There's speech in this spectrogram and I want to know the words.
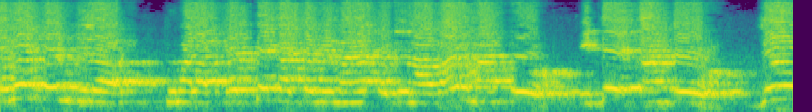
समर्थन दिलं. तुम्हाला प्रत्येकाचं मी मनापासून आभार मानतो. इथे सांगतो जय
